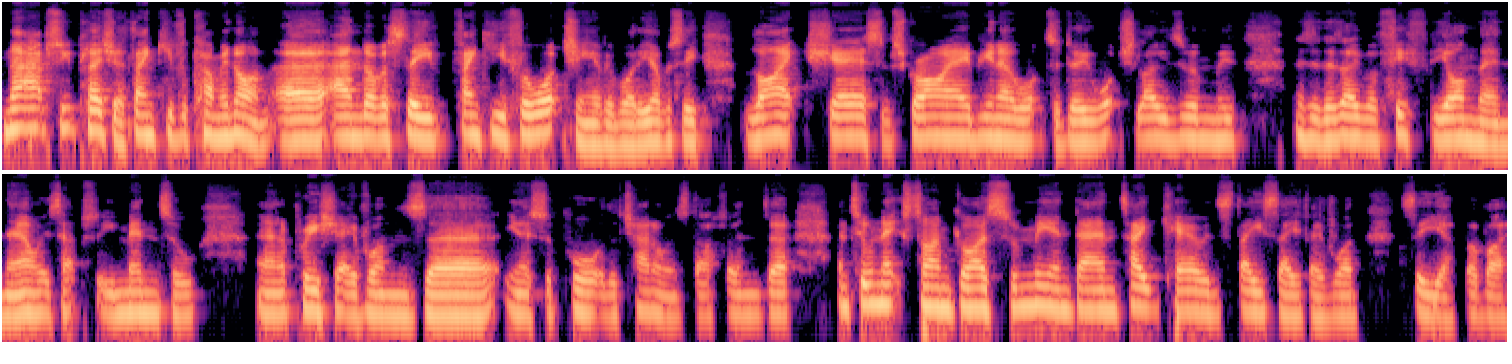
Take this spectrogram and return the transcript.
No, absolute pleasure. Thank you for coming on. Uh, and obviously, thank you for watching, everybody. Obviously, like, share, subscribe. You know what to do. Watch loads of them. There's, over 50 on there now. It's absolutely mental. And I appreciate everyone's uh, you know support of the channel and stuff. And uh, until next time, guys, from me and Dan, take care and stay safe, everyone. See ya. Bye bye.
